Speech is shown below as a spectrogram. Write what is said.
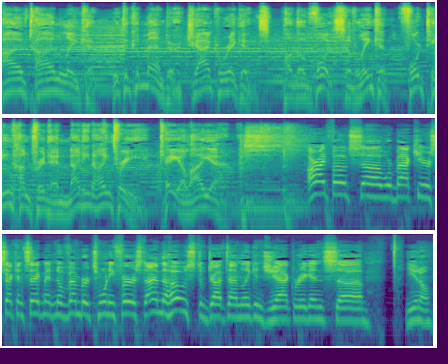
Drive Time Lincoln with the Commander Jack Riggins on the voice of Lincoln, 1499.3 KLIN. All right, folks, uh, we're back here, second segment, November 21st. I am the host of Drive Time Lincoln, Jack Riggins. Uh, you know,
